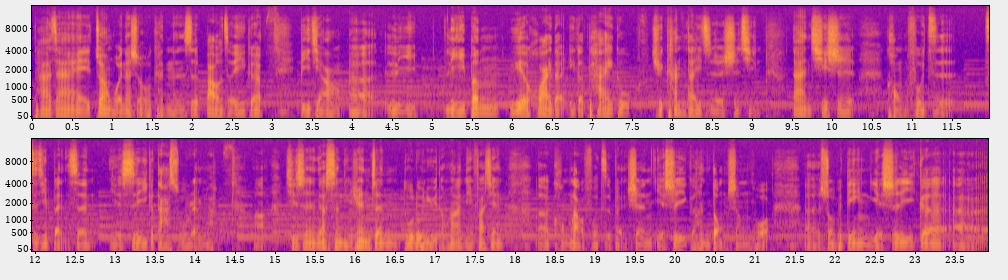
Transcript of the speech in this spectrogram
他在撰文的时候，可能是抱着一个比较呃礼礼崩乐坏的一个态度去看待这个事情，但其实孔夫子自己本身也是一个大俗人嘛，啊，其实要是你认真读《论语》的话，你发现，呃，孔老夫子本身也是一个很懂生活，呃，说不定也是一个呃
